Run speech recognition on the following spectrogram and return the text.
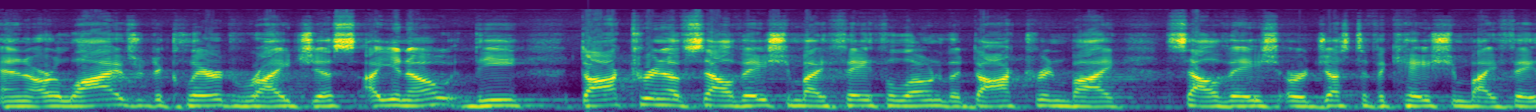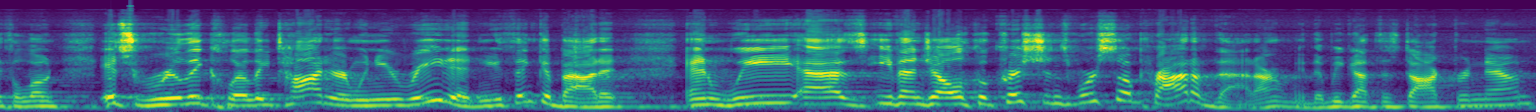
and our lives are declared righteous. Uh, you know, the doctrine of salvation by faith alone, the doctrine by salvation or justification by faith alone, it's really clearly taught here. when you read it and you think about it, and we as evangelical Christians, we're so proud of that, aren't we? That we got this doctrine down.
